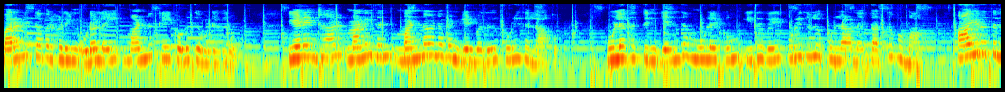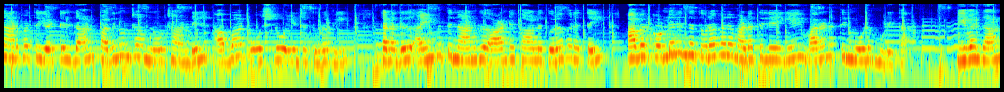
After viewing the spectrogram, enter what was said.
மரணித்தவர்களின் உடலை மண்ணுக்கே கொடுத்து விடுகிறோம். ஏனென்றால் மனிதன் மண்ணானவன் என்பது புரிதலாகும். உலகத்தின் எந்த மூளைக்கும் இதுவே புரிதலுக்குள்ளான தத்துவமாகும். ஆயிரத்து நாற்பத்தி எட்டில் தான் பதினொன்றாம் நூற்றாண்டில் அபாட் ஓஸ்லோ என்ற துறவி தனது ஐம்பத்து நான்கு ஆண்டு கால துறவரத்தை அவர் கொண்டிருந்த துறவர மடத்திலேயே மரணத்தின் மூலம் முடித்தார். இவர்தான்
